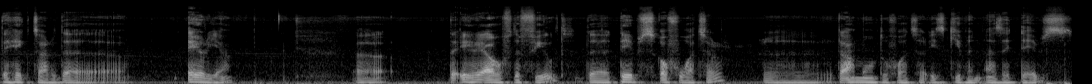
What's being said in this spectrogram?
the hectare the area the area of the field the depth of water the amount of water is given as a depth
